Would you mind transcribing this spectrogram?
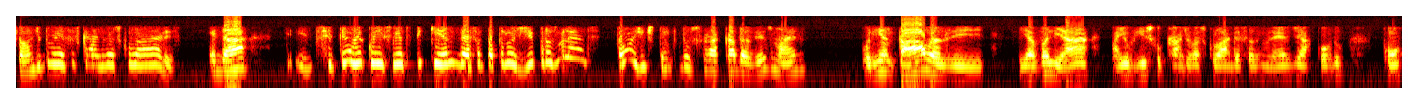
são de doenças cardiovasculares. E dá e se tem um reconhecimento pequeno dessa patologia para as mulheres. Então a gente tem que buscar cada vez mais orientá-las e, e avaliar aí o risco cardiovascular dessas mulheres de acordo com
